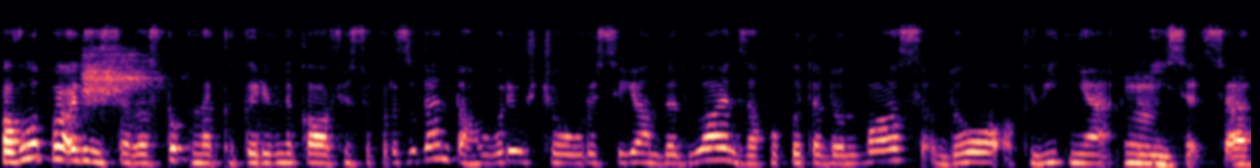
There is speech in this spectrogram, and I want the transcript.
Павло Паліша, заступник керівника офісу президента, говорив, що у росіян дедлайн захопити Донбас до квітня місяця.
